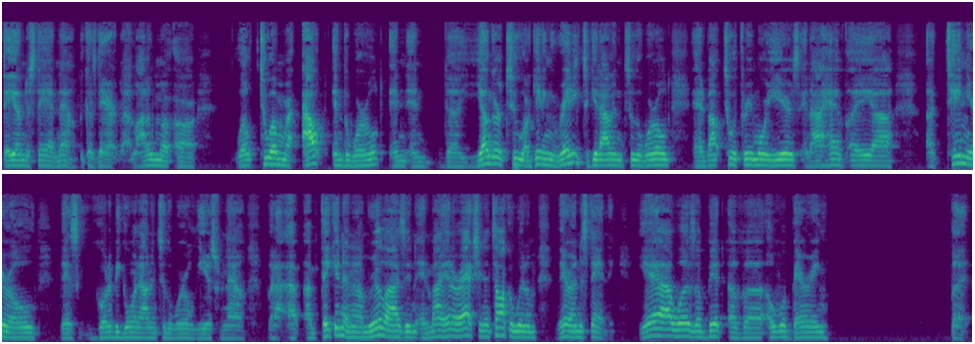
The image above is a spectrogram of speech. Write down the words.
They understand now because they're a lot of them are, are well, two of them are out in the world, and and the younger two are getting ready to get out into the world in about two or three more years. And I have a uh, a ten year old that's going to be going out into the world years from now. But I, am thinking and I'm realizing in my interaction and talking with them, they're understanding. Yeah, I was a bit of a overbearing, but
